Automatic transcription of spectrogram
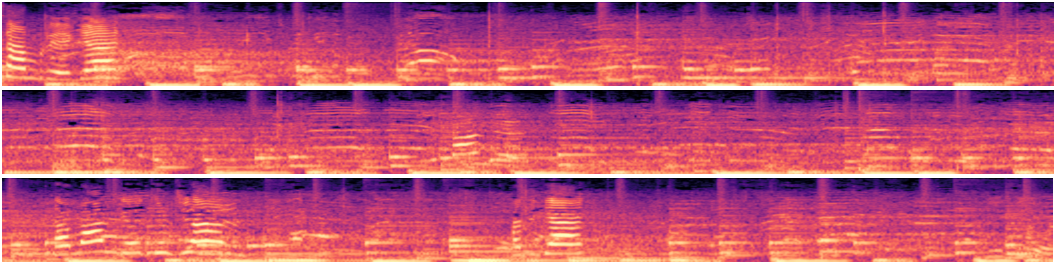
sen buraya gel. Efendim? Tamam götüreceğim. Hadi gel. Gidiyor.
